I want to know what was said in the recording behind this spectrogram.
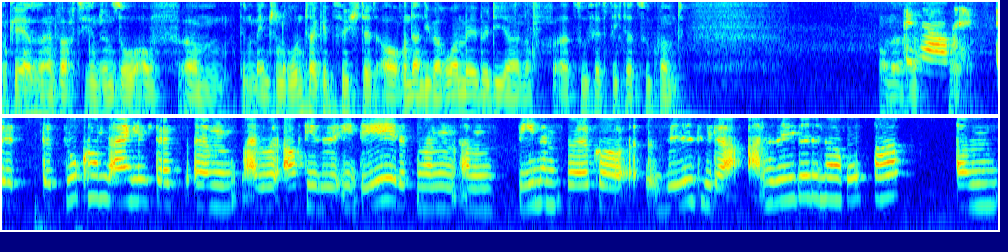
Okay, also einfach, die sind schon so auf ähm, den Menschen runtergezüchtet auch und dann die Varroa-Milbe, die ja noch äh, zusätzlich dazu kommt. Oder, genau. Ja. Dazu kommt eigentlich, dass ähm, also auch diese Idee, dass man ähm, Bienenvölker wild wieder ansiedelt in Europa, ähm,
